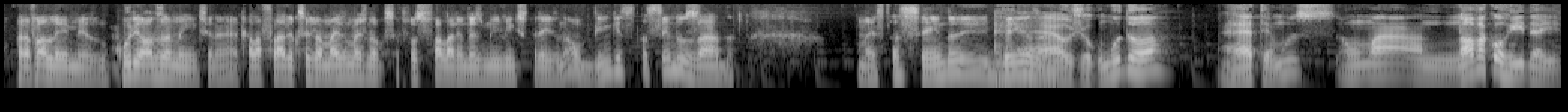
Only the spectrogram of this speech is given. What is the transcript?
para valer mesmo, curiosamente, né? Aquela frase que você jamais imaginou que você fosse falar em 2023. Não, o Bing está sendo usado. Mas está sendo e bem é, usado. É, o jogo mudou. É, temos uma nova corrida aí.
